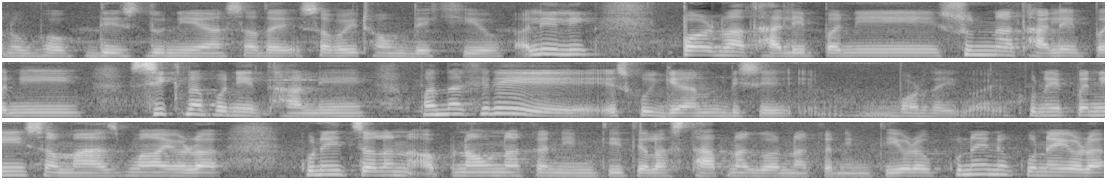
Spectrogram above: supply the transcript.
अनुभव देश दुनियाँ सधैँ सबै ठाउँ देखियो। अलिअलि पढ्न थाले पनि सुन्न थाले पनि सिक्न पनि थालेँ। भन्दाखेरि यसको ज्ञान विषय बढ्दै गयो। कुनै पनि समाजमा एउटा कुनै चलन अपनाउनका निम्ति त्यसलाई स्थापना गर्नका निम्ति एउटा कुनै न कुनै एउटा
